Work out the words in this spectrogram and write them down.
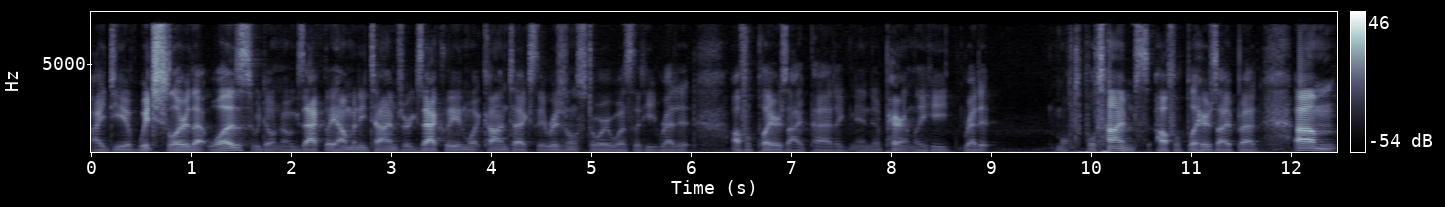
idea of which slur that was. We don't know exactly how many times or exactly in what context. The original story was that he read it off a player's iPad, and apparently he read it multiple times off a player's iPad. Um,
